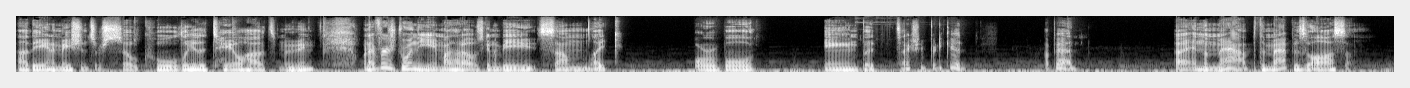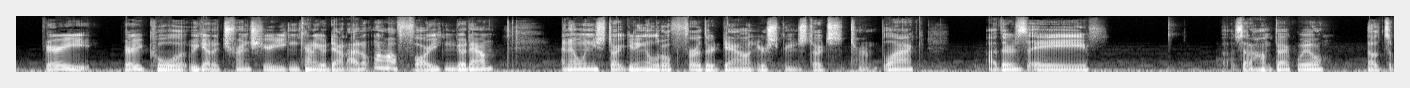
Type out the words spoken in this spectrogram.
Uh, the animations are so cool. Look at the tail, how it's moving. When I first joined the game, I thought it was going to be some like horrible game, but it's actually pretty good. Not bad. Uh, and the map, the map is awesome. Very very cool. We got a trench here. You can kind of go down. I don't know how far you can go down. I know when you start getting a little further down, your screen starts to turn black. Uh, there's a... Uh, is that a humpback whale? No, it's a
